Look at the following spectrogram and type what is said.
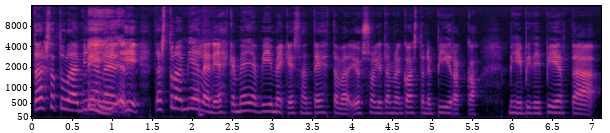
tästä tulee mieleen, niin, et... tästä tulee mieleen ehkä meidän viime kesän tehtävä, jos oli tämmöinen kastainen piirakka, mihin piti piirtää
